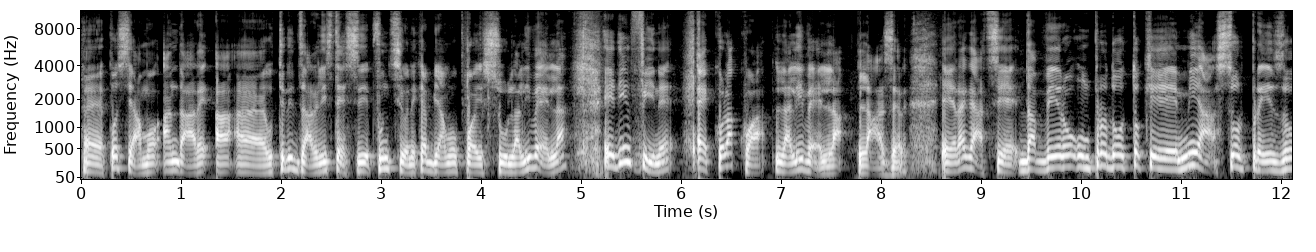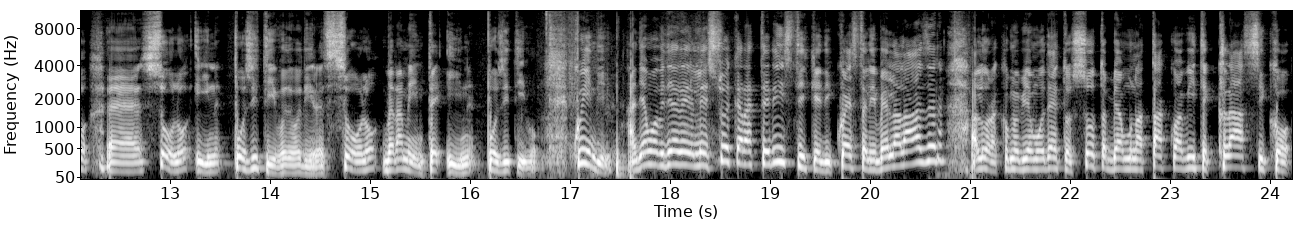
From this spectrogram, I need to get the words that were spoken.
eh, possiamo andare a, a utilizzare le stesse funzioni che abbiamo poi sulla livella. Ed infine eccola qua la livella laser. E ragazzi è davvero un prodotto che mi ha sorpreso eh, solo in positivo devo dire solo veramente in positivo quindi andiamo a vedere le sue caratteristiche di questa livella laser. Allora come abbiamo detto sotto abbiamo un attacco a vite classico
